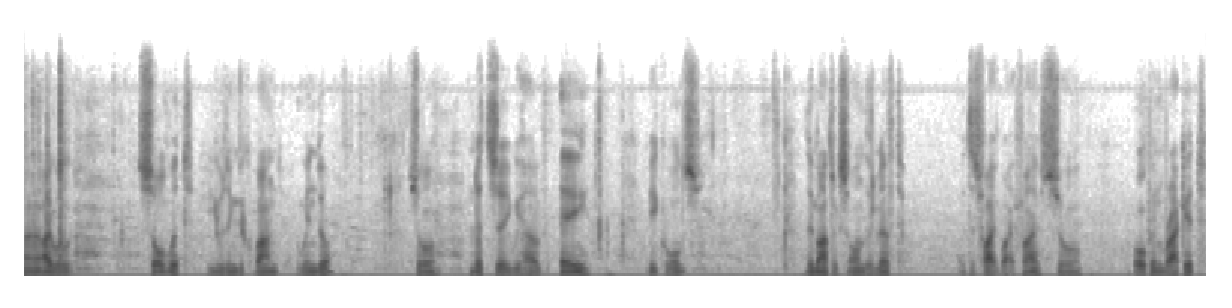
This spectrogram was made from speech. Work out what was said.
uh, I will solve it using the command window. So let's say we have A equals the matrix on the left it is 5 by 5 so open bracket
